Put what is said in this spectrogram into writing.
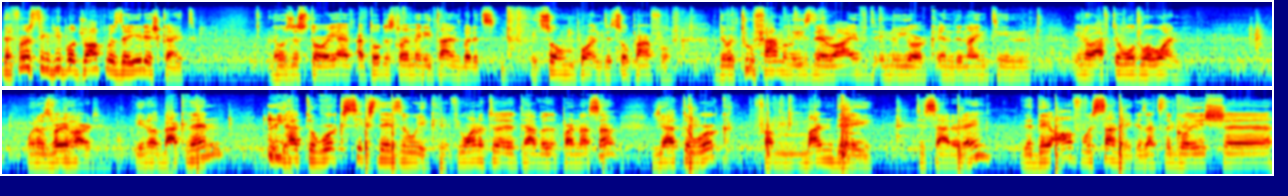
the first thing people dropped was their Yiddishkeit. There was a story, I've, I've told this story many times, but it's, it's so important, it's so powerful. There were two families, they arrived in New York in the 19, you know, after World War One, when it was very hard. You know, back then, you had to work six days a week. If you wanted to, to have a parnasa, you had to work from Monday to Saturday. The day off was Sunday because that's the Goyish uh,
